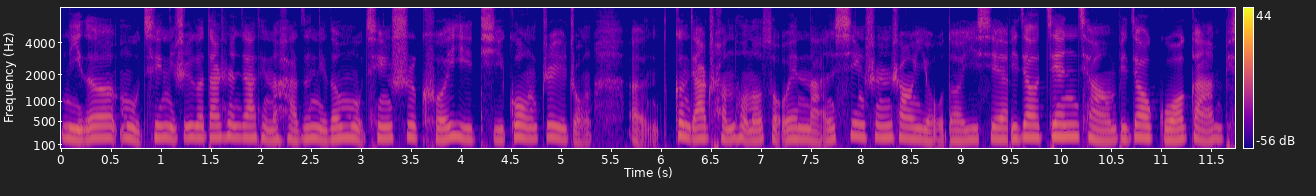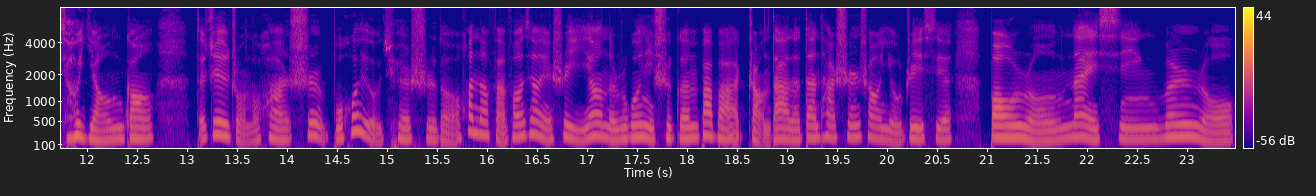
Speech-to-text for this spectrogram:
你的母亲，你是一个单身家庭的孩子，你的母亲是可以提供这种，嗯，更加传统的所谓男性身上有的一些比较坚强、比较果敢、比较阳刚。的这种的话是不会有缺失的，换到反方向也是一样的。如果你是跟爸爸长大的，但他身上有这些包容、耐心、温温柔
